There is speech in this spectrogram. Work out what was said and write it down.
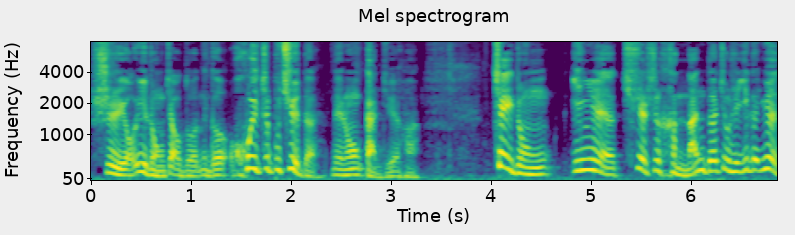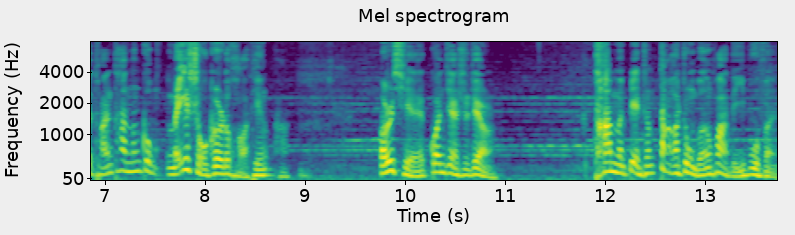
是有一种叫做那个挥之不去的那种感觉哈。这种音乐确实很难得，就是一个乐团它能够每首歌都好听啊，而且关键是这样，他们变成大众文化的一部分。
